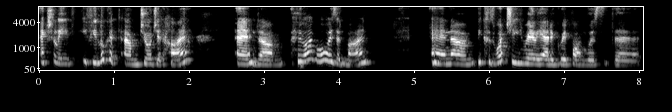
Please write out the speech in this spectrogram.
actually, if you look at um, Georgette Heyer, and um, who I've always admired, and um, because what she really had a grip on was the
